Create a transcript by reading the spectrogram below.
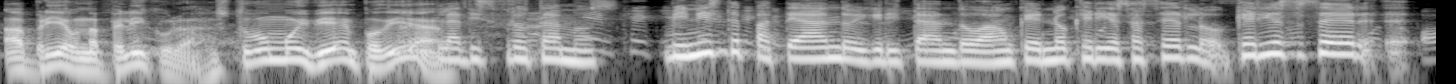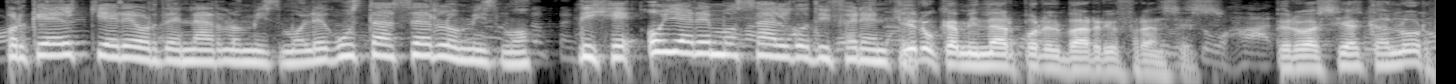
habría una película. Estuvo muy bien, podía. la disfrutamos. Viniste pateando y gritando, aunque no querías hacerlo. Querías hacer... eh, Porque él quiere ordenar lo mismo, le gusta hacer lo mismo. Dije, hoy haremos algo diferente. Quiero caminar por el barrio francés, pero hacía calor,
